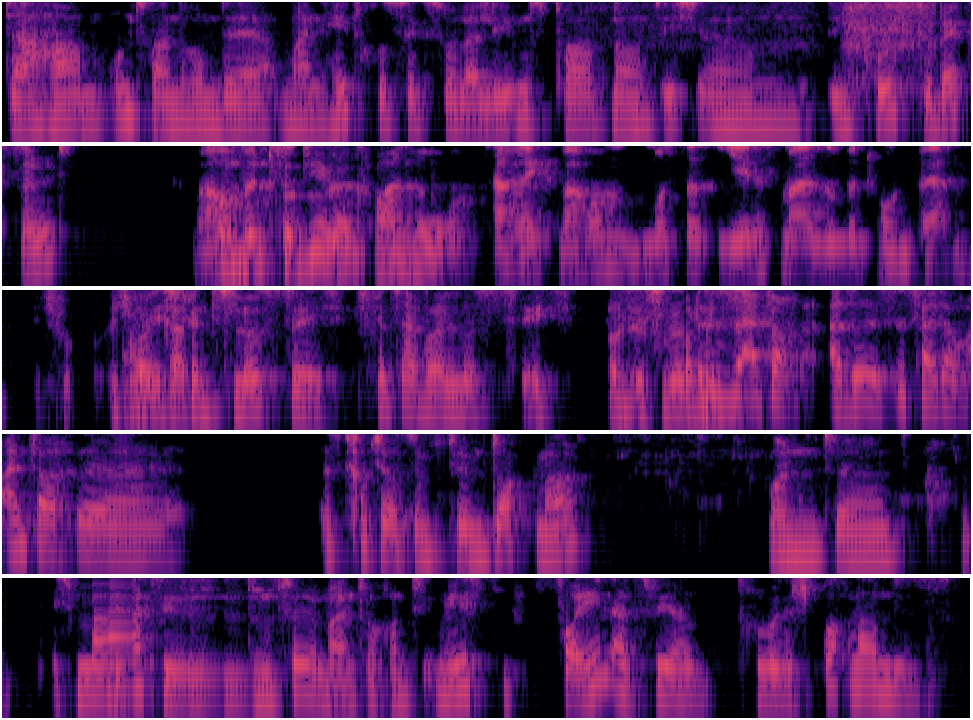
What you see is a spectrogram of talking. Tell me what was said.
da haben unter anderem der, mein heterosexueller Lebenspartner und ich ähm, den Kurs gewechselt. Warum sind zu dir gekommen? So, Tarek, warum muss das jedes Mal so betont werden? Ich, ich, oh, ich finde es lustig. Ich finde es einfach lustig. Und es, wird und es ist einfach, also es ist halt auch einfach, äh, es kommt ja aus dem Film Dogma. Und äh, ich mag diesen Film einfach. Und mir ist vorhin, als wir drüber gesprochen haben, dieses,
